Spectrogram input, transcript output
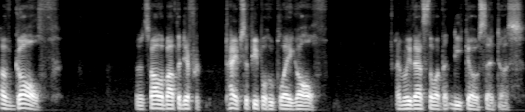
of golf, and it's all about the different types of people who play golf. I believe that's the one that Nico sent us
